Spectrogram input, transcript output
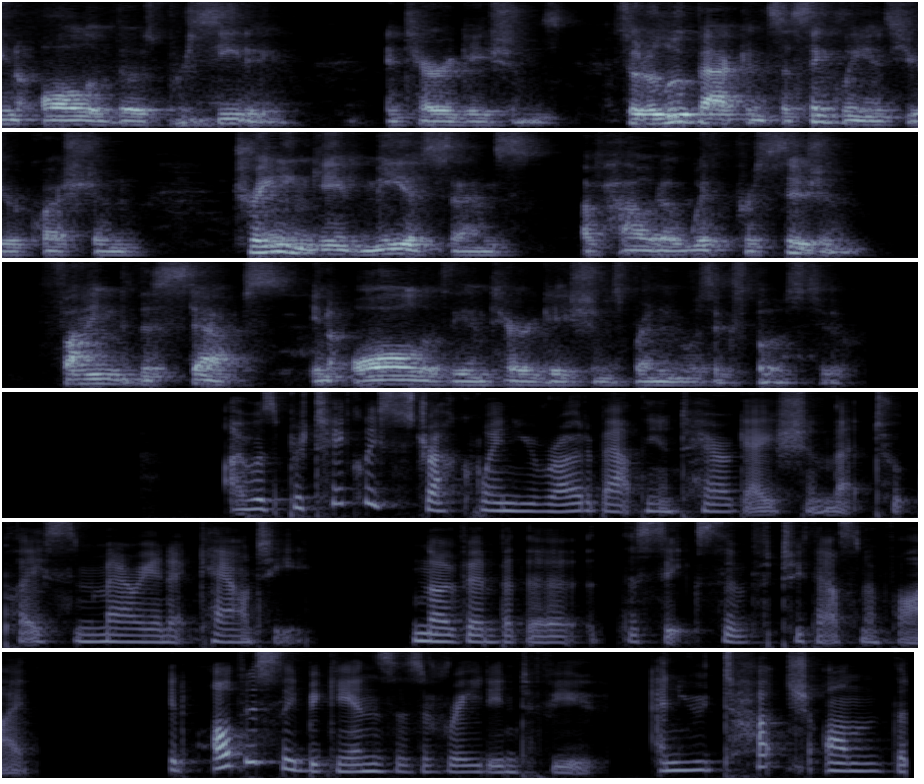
in all of those preceding interrogations. So, to loop back and succinctly answer your question, training gave me a sense of how to, with precision, find the steps in all of the interrogations Brendan was exposed to. I was particularly struck when you wrote about the interrogation that took place in Marinette County, November the, the 6th of 2005. It obviously begins as a Reid interview, and you touch on the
